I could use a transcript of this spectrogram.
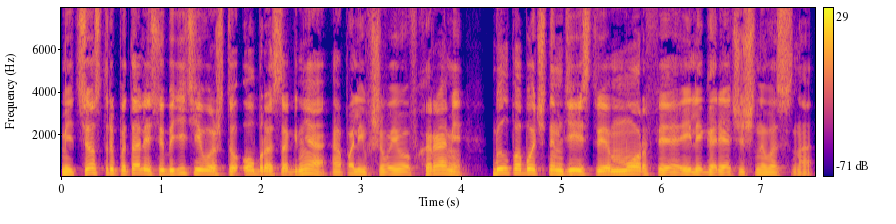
Медсестры пытались убедить его, что образ огня, опалившего его в храме, был побочным действием морфия или горячечного сна.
